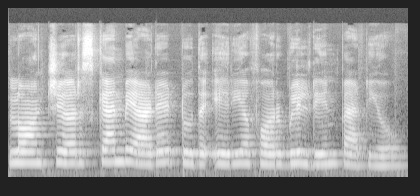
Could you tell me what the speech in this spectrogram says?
Lawn chairs can be added to the area for built-in patio.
